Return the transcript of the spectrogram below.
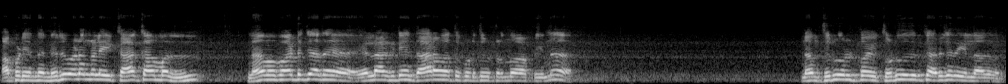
அப்படி அந்த நிறுவனங்களை காக்காமல் நாம் பாட்டுக்கு அதை எல்லார்கிட்டையும் தாராவாத்து கொடுத்துக்கிட்டு இருந்தோம் அப்படின்னா நாம் திருவருட்பாவை தொடுவதற்கு அருகதை இல்லாதவர்.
